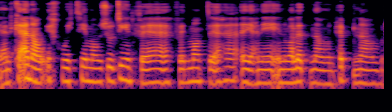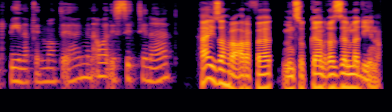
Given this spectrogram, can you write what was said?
يعني كأنا وإخوتي موجودين في في المنطقة يعني انولدنا ولعبنا وربينا في المنطقة هاي من أول الستينات. هاي زهرة عرفات من سكان غزة المدينة.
